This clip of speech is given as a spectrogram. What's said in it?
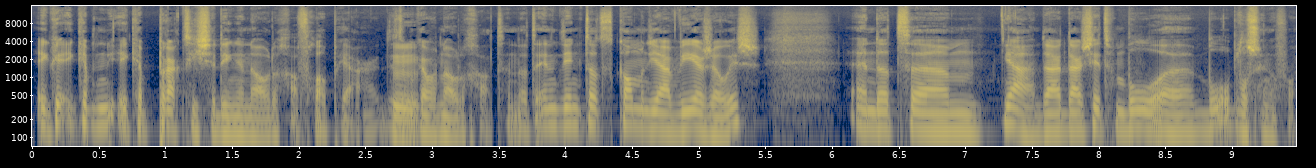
Ik, ik, heb, ik heb praktische dingen nodig afgelopen jaar. Dat heb Mm. ik ook nodig gehad. En, dat, en ik denk dat het komend jaar weer zo is. En dat, ehm, ja, daar, daar zit een boel, eh, boel oplossingen voor.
